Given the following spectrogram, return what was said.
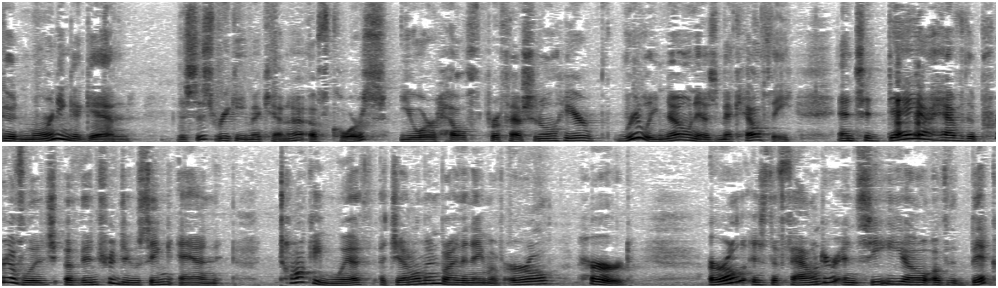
Good morning again. This is Ricky McKenna, of course, your health professional here, really known as McHealthy. And today I have the privilege of introducing and talking with a gentleman by the name of Earl Heard. Earl is the founder and CEO of the BIC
